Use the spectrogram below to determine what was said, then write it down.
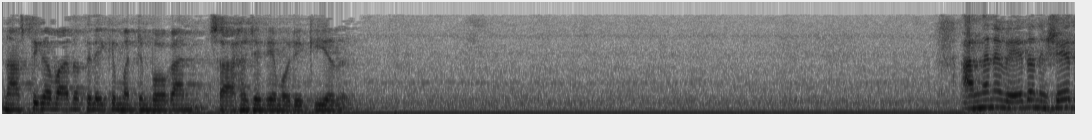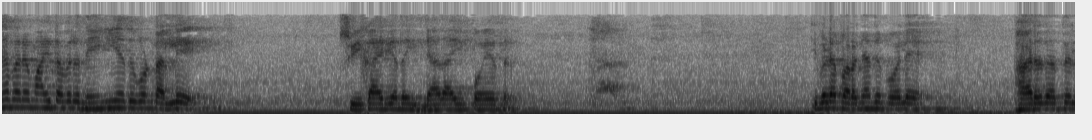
നാസ്തികവാദത്തിലേക്കും മറ്റും പോകാൻ സാഹചര്യം ഒരുക്കിയത്? അങ്ങനെ വേദനിഷേധപരമായിട്ട് അവർ നീങ്ങിയത് കൊണ്ടല്ലേ സ്വീകാര്യത ഇല്ലാതായിപ്പോയത് ഇവിടെ പറഞ്ഞതുപോലെ ഭാരതത്തിൽ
